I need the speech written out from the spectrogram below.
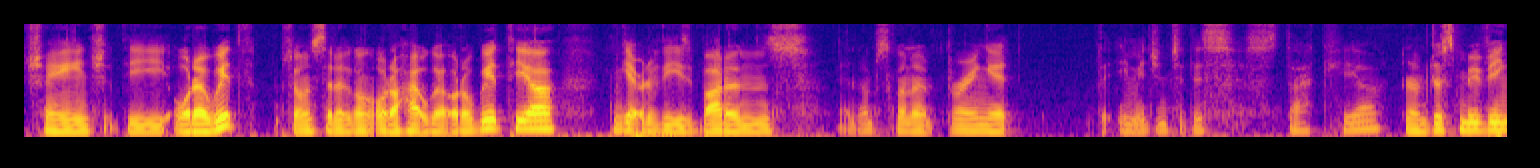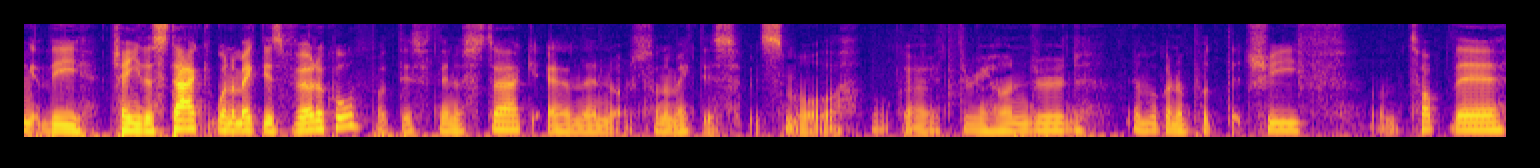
Change the auto width. So instead of going auto height we'll go auto width here. You can get rid of these buttons. And I'm just gonna bring it the image into this stack here. And I'm just moving the changing the stack. Want to make this vertical put this within a stack and then I just want to make this a bit smaller. We'll go 300 and we're going to put the chief on top there.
